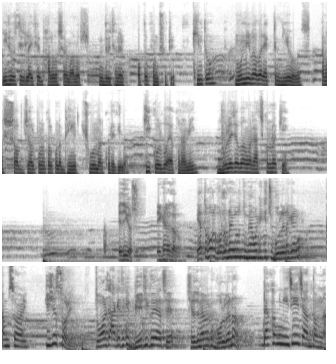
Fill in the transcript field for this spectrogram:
ইউনিভার্সিটি লাইফের ভালোবাসার মানুষ, দুজনের কত ফোন ছুটে। কিন্তু মুন্নির বাবার একটা নিউজ আমার সব জল্পনা কল্পনা ভেঙে চুরমার করে দিল। কি করব এখন আমি? ভুলে যাব আমার রাজকন্যাকে? এদিকে আসো। এখানে দাঁড়ো এত বড় ঘটনা এগুলো তুমি আমাকে কিছু বলে না কেন? আম সরি কিসের সরি তোমার যে আগে থেকে বিয়ে ঠিক হয়ে আছে সেটা তুমি আমাকে বলবে না? দেখো আমি নিজেই জানতাম না।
